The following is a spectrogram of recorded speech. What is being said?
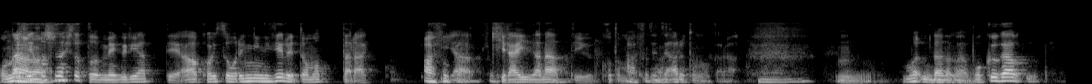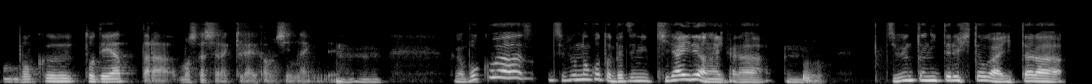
の、同じ星の人と巡り合って、ああ、こいつ俺に似てると思ったら、あ、いや嫌いだなっていうことも全然あると思うから。うんだだから僕が、僕と出会ったら、もしかしたら嫌いかもしれないんでうん。僕は自分のこと別に嫌いではないから、うんうん。自分と似てる人がいたら、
